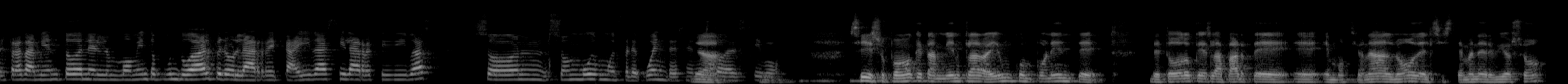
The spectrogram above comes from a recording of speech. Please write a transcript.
el tratamiento en el momento puntual, pero las recaídas y las recidivas son, son muy, muy frecuentes en esto del SIBO. Sí, supongo que también, claro, hay un componente de todo lo que es la parte eh, emocional, ¿no? Del sistema nervioso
